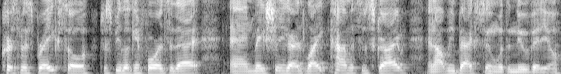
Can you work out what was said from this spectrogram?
Christmas break so just be looking forward to that. And make sure you guys like comment subscribe and I'll be back soon with a new video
